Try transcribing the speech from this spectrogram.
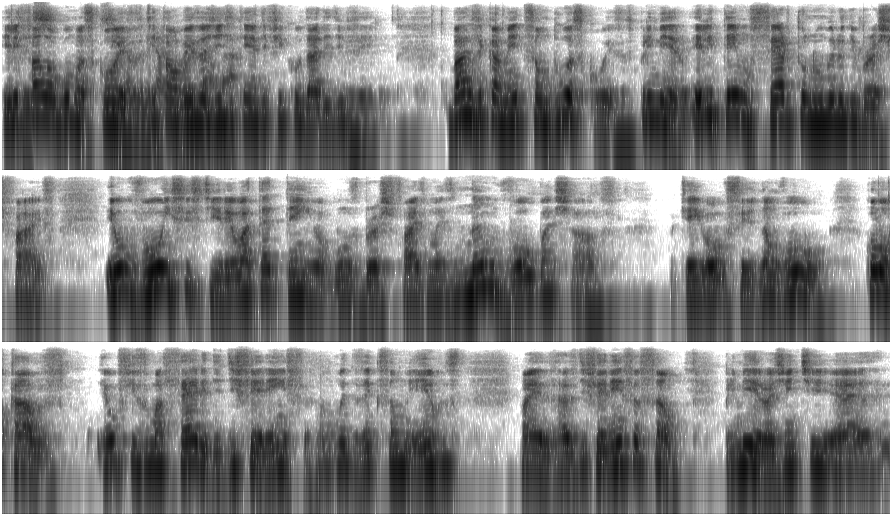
ele Isso. fala algumas coisas que talvez a gente tenha dificuldade de ver. Basicamente são duas coisas. Primeiro, ele tem um certo número de brush files. Eu vou insistir, eu até tenho alguns brush files, mas não vou baixá-los. ok? Ou seja, não vou colocá-los. Eu fiz uma série de diferenças, não vou dizer que são erros, mas as diferenças são Primeiro, a gente é,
